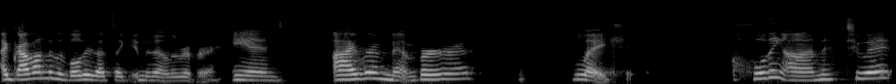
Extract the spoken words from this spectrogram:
I grab onto the boulder that's like in the middle of the river and I remember like holding on to it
